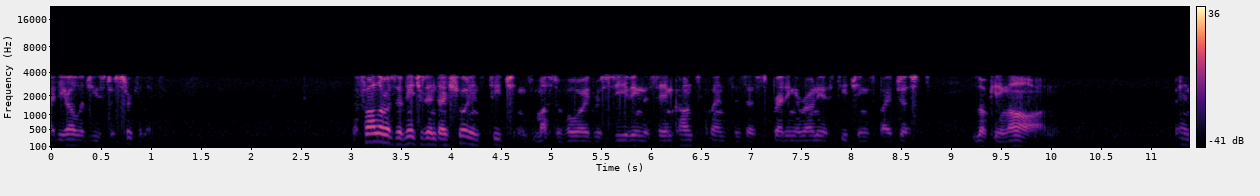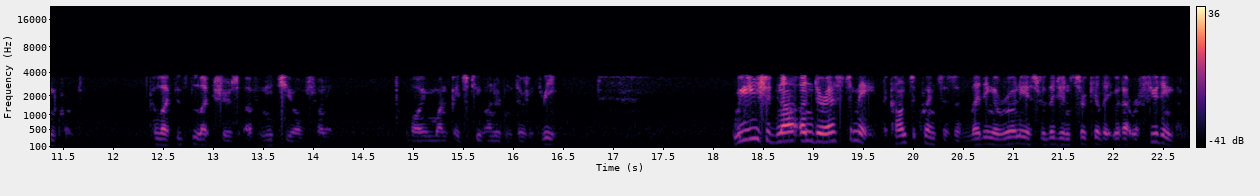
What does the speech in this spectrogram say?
ideologies to circulate. The followers of Nichiren Daishonin's teachings must avoid receiving the same consequences as spreading erroneous teachings by just looking on. End quote. Collected Lectures of Nichio Shonin. Volume 1, page 233. We should not underestimate the consequences of letting erroneous religions circulate without refuting them.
